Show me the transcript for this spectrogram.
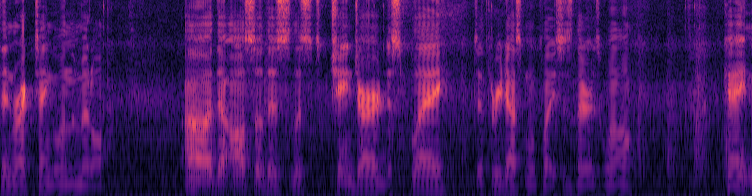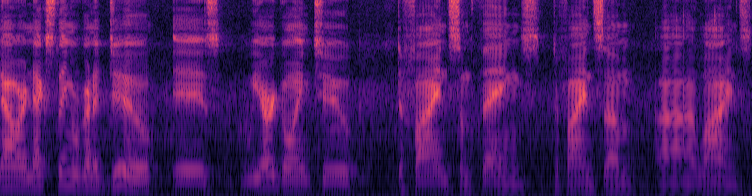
thin rectangle in the middle. Oh, the, also this, let's change our display to three decimal places there as well. Okay, now our next thing we're going to do is we are going to define some things, define some uh, lines.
